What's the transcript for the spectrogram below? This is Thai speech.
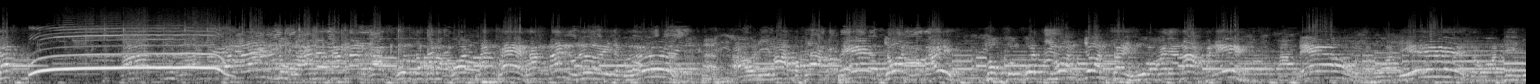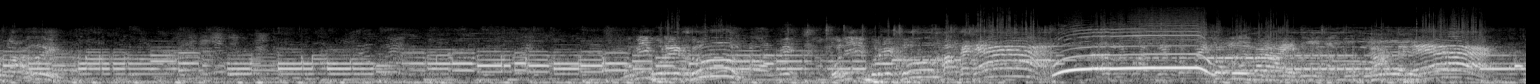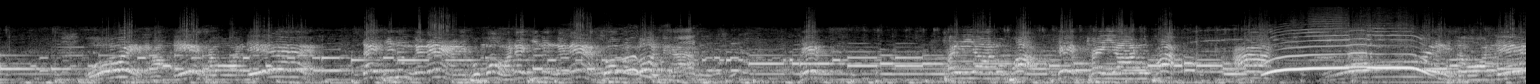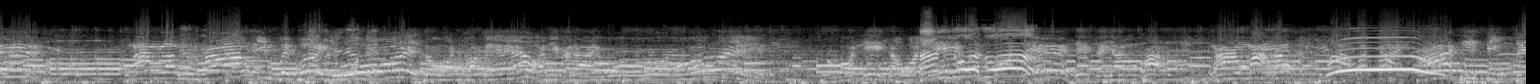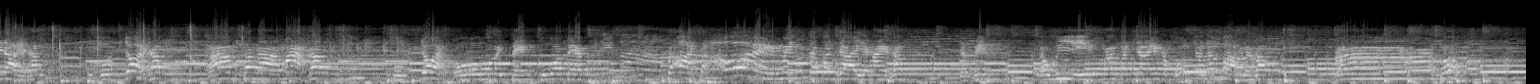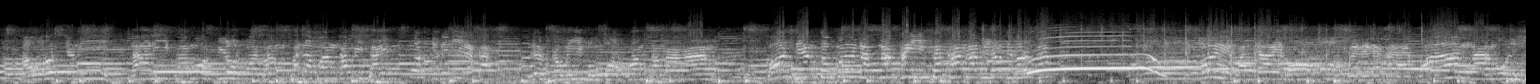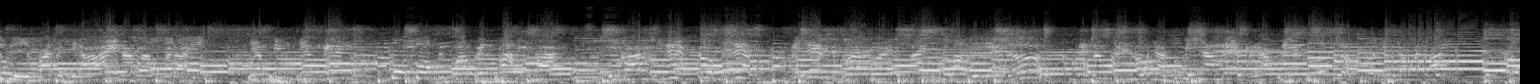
ครับลูกหลานทางนั้นลูกหลานทางนั้นครับคุณสกลนครพันแท้ทางนั้นเลยนะเบ้อเอาดีมากบักลากระแพงย้อนเข้าไปตกตรควรจีวรย้อนใส่หัวพญานาคคนนี้ครับแล้วสวัสดีสวัสดีลูกหลานเอ้ยผมมีผู้ใดคือวันนี้ผู้ใดคือ ดีสวัสดีได้ที่หนึ่งกันแน่นี่ผมบอกว่าได้ที่หนึ่งกันแน่โซนมันรถเนี่ยเทพชัยยานุภาพเทพชัยยานุภาพอ่าโอ้ยสวัสดีนางลำงามยิ้มเปื่อยๆอยู่โอ้ยสวัสดีแล้ว อันนี้ก็ได้โอ้ยสวัสดีสวัสดีอะสู้ๆสวัสดีเทพชัยยานุภาพงามมากครับมาวัดได้หาที่สิ่งไม่ได้ครับ สุดยอดครับงามสง่ามากครับ สุดยอดโอ้ยแต่งตัวแบบสะอาดสะอ้ยไม่รู้จะบรรยายยังไงครับ จะเป็นกวีเอกมาบรรยายกับผมจะลำบากแล้วครับอาโถ่เขารถจะมีนาลีปราโมทพิโรธมาทำพันละฟังครับวิสัยหมดอยู่ในนี้แหละครับ เรื่องกวีบ่งบอกความสง่างาม Oh!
